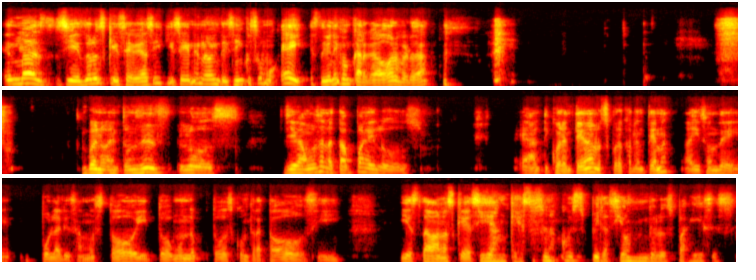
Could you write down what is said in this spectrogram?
es más, si es de los que se ve así, que dice N95 es como, hey, estoy viene con cargador, ¿verdad? bueno, entonces los llegamos a la etapa de los anticuarentena, los para cuarentena, ahí es donde polarizamos todo y todo el mundo, todos contra todos y, y estaban los que decían que esto es una conspiración de los países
